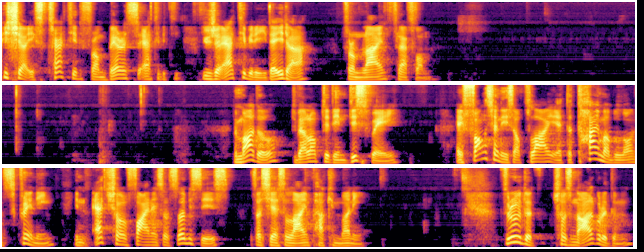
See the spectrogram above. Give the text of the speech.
which are extracted from various activity, user activity data from Line platform. The model developed in this way a function is applied at the time of loan screening in actual financial services, such as line pocket money. Through the chosen algorithm,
